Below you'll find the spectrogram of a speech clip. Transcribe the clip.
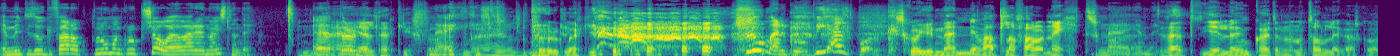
En myndið þú ekki fara á Blue Man Group show eða væri hérna á Íslandi? Nei, Burning. ég held ekki, sko. Nei. Nei, ég held bara ekki. Blue Man Group í Eldborg sko, ég nenni valla að fara á neitt, sko. Nei, einmitt Það, ég löngu hættur en annan tónleika, sko.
